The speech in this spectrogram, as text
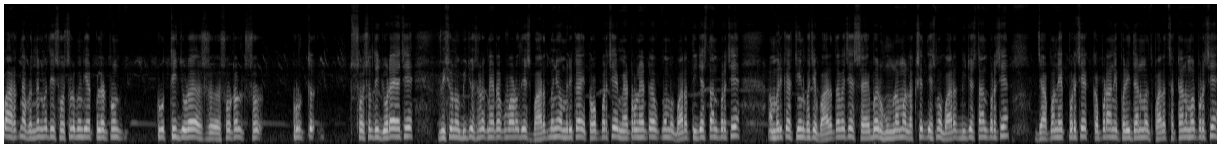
ભારતના પ્રધાનમંત્રી સોશિયલ મીડિયા પ્લેટફોર્મ ટ્રુથથી જોડાયા. સોશલ ટ્રુથ સોશિયલથી જોડાયા છે વિશ્વનો બીજો સડક નેટવર્કવાળો દેશ ભારત બન્યો અમેરિકા ટોપ પર છે મેટ્રો નેટવર્કમાં ભારત ત્રીજા સ્થાન પર છે અમેરિકા ચીન પછી ભારત આવે છે સાયબર હુમલામાં લક્ષિત દેશમાં ભારત બીજો સ્થાન પર છે જાપાન એક પર છે કપડાની પરિધાનમાં ભારત છઠ્ઠા નંબર પર છે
